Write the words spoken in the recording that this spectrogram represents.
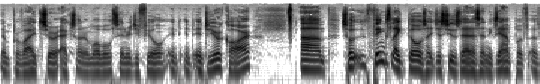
and provides your Exxon or Mobil Synergy fuel in, in, into your car. Um, so things like those, I just use that as an example of, of,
